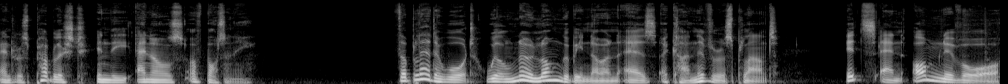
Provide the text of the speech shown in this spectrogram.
and was published in the Annals of Botany. the bladderwort will no longer be known as a carnivorous plant. It's an omnivore.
